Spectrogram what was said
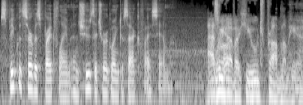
Speak with Sevis Brightflame and choose that you are going to sacrifice him. As we have a huge problem here.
